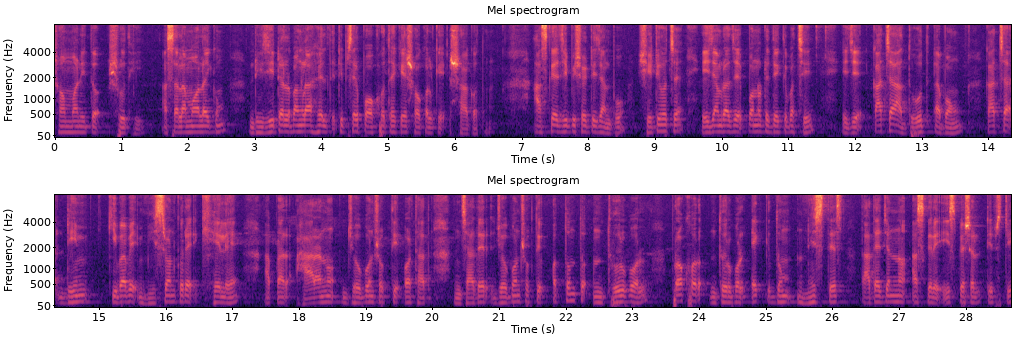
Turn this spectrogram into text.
সম্মানিত সুধী। আসসালামু আলাইকুম, ডিজিটাল বাংলা হেলথ টিপসের পক্ষ থেকে সকলকে স্বাগতম। আজকে যে বিষয়টি জানব, সেটি হচ্ছে এই যে আমরা যে পণ্যটি দেখতে পাচ্ছি, এই যে কাঁচা দুধ এবং কাঁচা ডিম কীভাবে মিশ্রণ করে খেলে আপনার হারানো যৌবন শক্তি অর্থাৎ যাদের যৌবন শক্তি অত্যন্ত দুর্বল, প্রখর দুর্বল, একদম নিস্তেজ তাদের জন্য আজকের এই স্পেশাল টিপসটি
